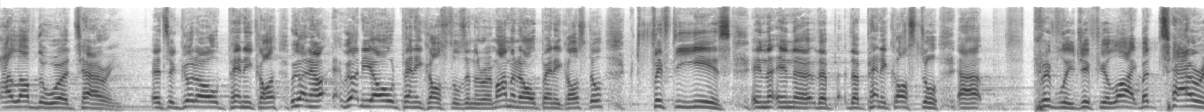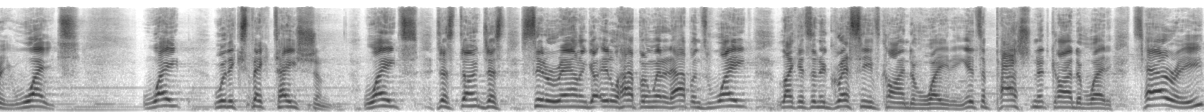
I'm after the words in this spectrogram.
I love the word tarry. It's a good old Pentecost. We got, we got any old Pentecostals in the room? I'm an old Pentecostal, 50 years in the, in the, the, the Pentecostal uh, privilege, if you like. But tarry, wait. Wait with expectation. Wait, just don't just sit around and go, it'll happen when it happens. Wait like it's an aggressive kind of waiting, it's a passionate kind of waiting. Tarry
